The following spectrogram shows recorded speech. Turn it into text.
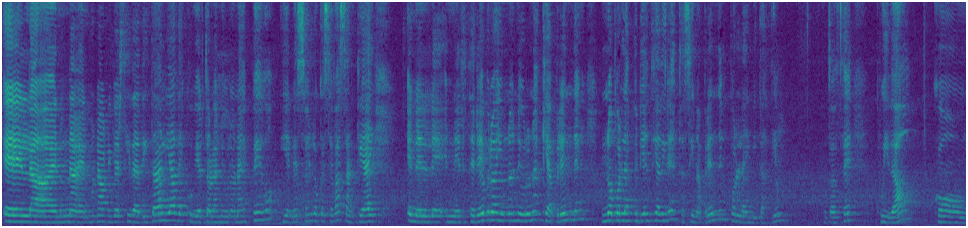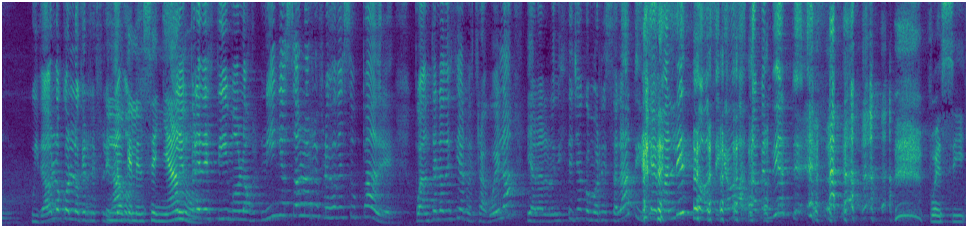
en, la, en, una, en una universidad de Italia, ha descubierto las neuronas espejo y en eso es lo que se basan, que hay en el, en el cerebro hay unas neuronas que aprenden no por la experiencia directa, sino aprenden por la imitación. Entonces, cuidado con, Cuidado con lo que reflejamos. Lo que le enseñamos. Siempre decimos, los niños son los reflejos de sus padres. Pues antes lo decía nuestra abuela y ahora lo dice ya como Risolati, que es más listo, así que vamos a estar pendientes. Pues sí.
